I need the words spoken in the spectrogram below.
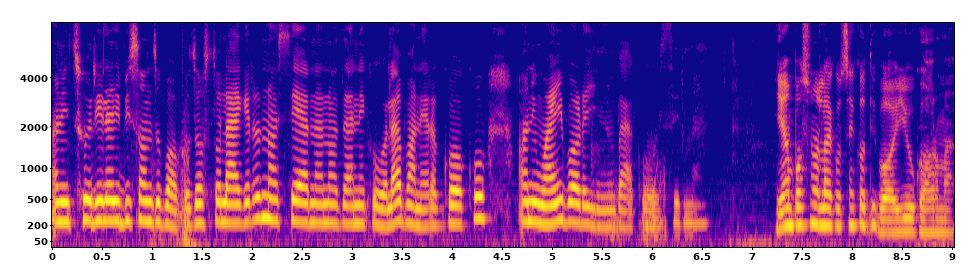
अनि छोरीलाई बिसन्चो भएको जस्तो लागेर नस्याहार्न नजानेको होला भनेर गएको अनि वहीँबाट हिँड्नु भएको हो श्रीमान। यहाँ बस्न लागेको चाहिँ कति भयो यो घरमा?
